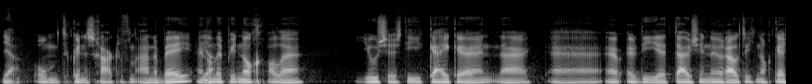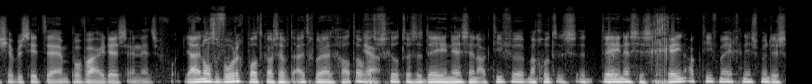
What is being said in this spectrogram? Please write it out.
Ja. om te kunnen schakelen van A naar B. En Ja. dan heb je nog alle users die kijken naar, eh, eh, die eh, thuis in een routertje nog cache hebben zitten en providers en enzovoort. Ja, in onze vorige podcast hebben we het uitgebreid gehad over Ja. het verschil tussen DNS en actieve. Maar goed, dus het DNS is geen actief mechanisme. Dus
